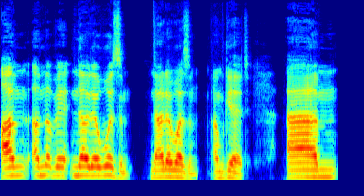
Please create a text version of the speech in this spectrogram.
I'm, I'm not. No, there wasn't. No, there wasn't. I'm good. Um,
